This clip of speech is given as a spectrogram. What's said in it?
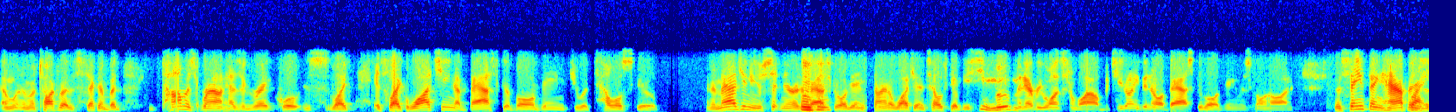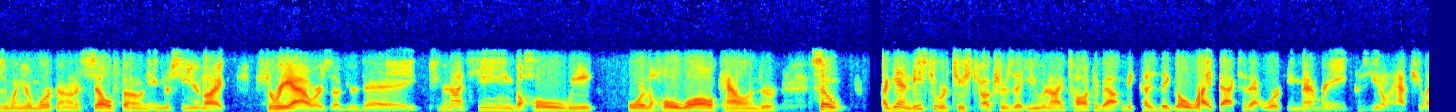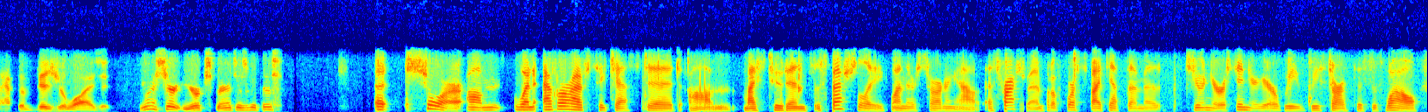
and we're going to talk about this second, but Thomas Brown has a great quote. It's like it's like watching a basketball game through a telescope. And imagine you're sitting there at a mm-hmm. basketball game trying to watch it in a telescope. You see movement every once in a while, but you don't even know a basketball game is going on. The same thing happens right. is when you're working on a cell phone and you're seeing like three hours of your day, you're not seeing the whole week or the whole wall calendar. So again, these two are two structures that you and I talk about because they go right back to that working memory because you don't actually have to visualize it. You want to share your experiences with this? Uh, sure. Um, whenever I've suggested um, my students, especially when they're starting out as freshmen, but of course, if I get them a junior or senior year, we, we start this as well.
